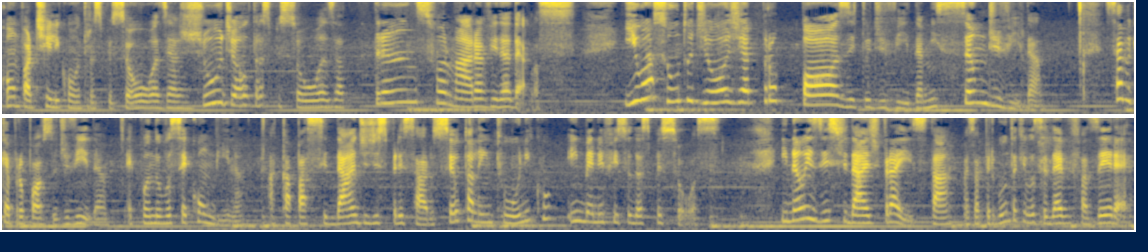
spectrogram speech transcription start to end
compartilhe com outras pessoas e ajude outras pessoas a transformar a vida delas. E o assunto de hoje é propósito de vida, missão de vida. Sabe o que é propósito de vida? É quando você combina a capacidade de expressar o seu talento único em benefício das pessoas. E não existe idade para isso, tá? Mas a pergunta que você deve fazer é:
